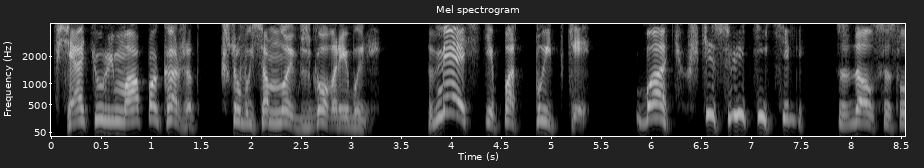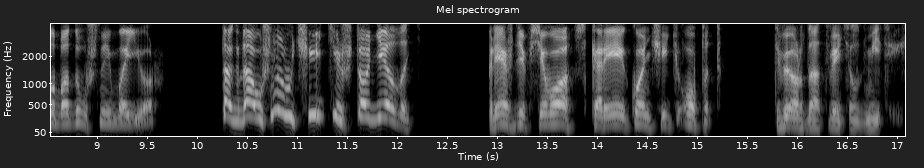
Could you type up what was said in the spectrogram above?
Вся тюрьма покажет, что вы со мной в сговоре были. Вместе под пытки. Батюшки-святители, сдался слабодушный майор. Тогда уж научите, что делать. Прежде всего, скорее кончить опыт, твердо ответил Дмитрий.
